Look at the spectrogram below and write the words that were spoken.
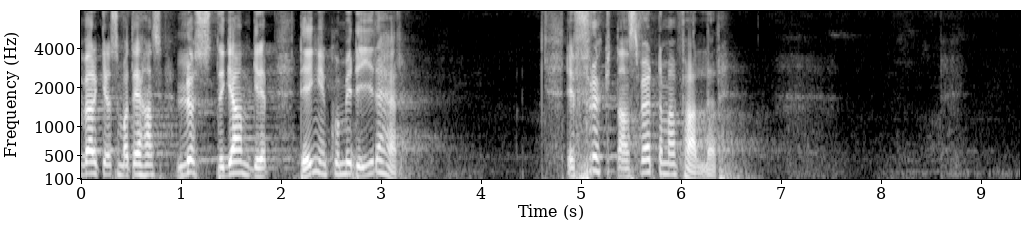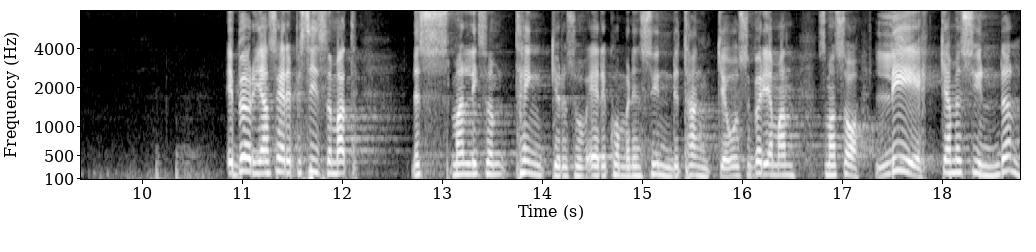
verkar det som att det är hans lustiga angrepp. Det är ingen komedi det här. Det är fruktansvärt när man faller. I början så är det precis som att när man liksom tänker och så är det, kommer en syndig tanke och så börjar man, som man sa, leka med synden.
